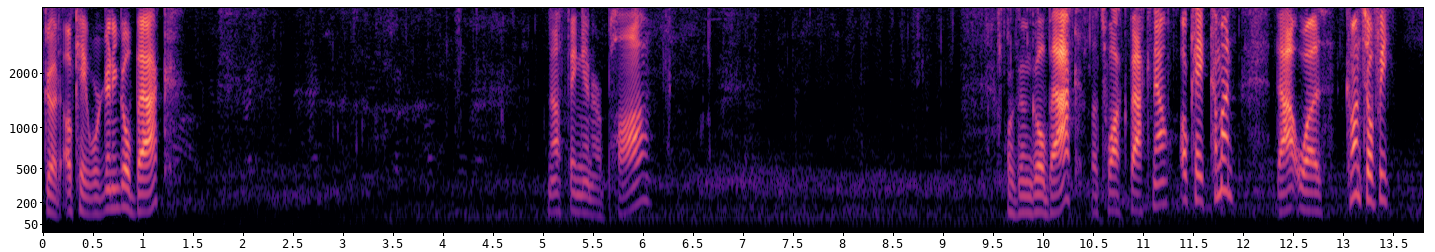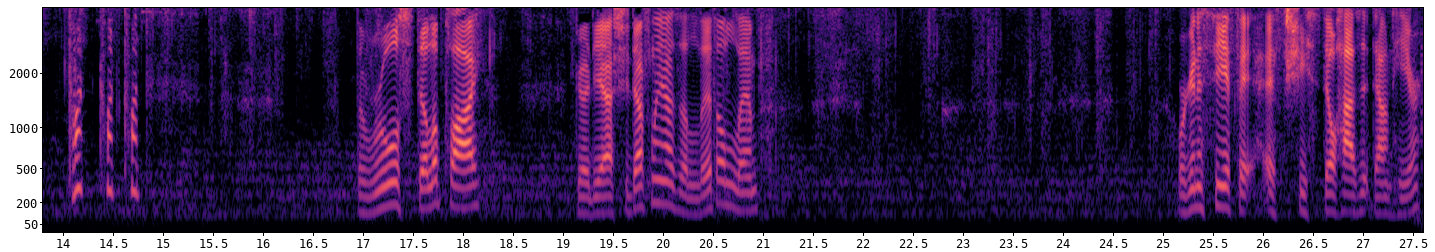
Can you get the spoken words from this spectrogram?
Good. Okay, we're going to go back. Nothing in her paw. We're to go back. Let's walk back now. Okay, come on. That was, come on, Sophie. Come on, come on, come on. The rules still apply. Good, yeah, she definitely has a little limp. We're gonna see if, it, if she still has it down here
